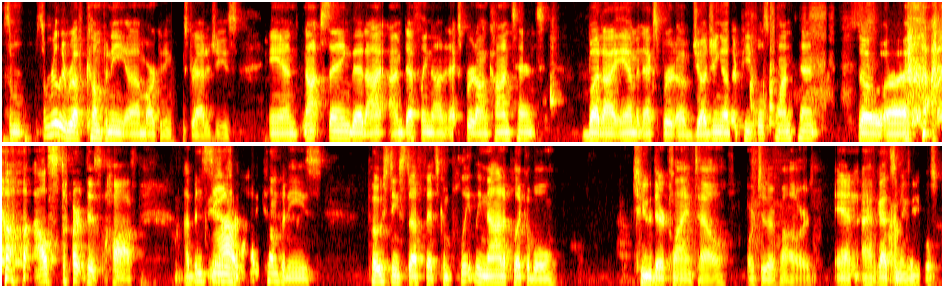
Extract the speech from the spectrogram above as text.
some some really rough company uh, marketing strategies. And not saying that I, I'm definitely not an expert on content, but I am an expert of judging other people's content. So uh, I'll start this off. I've been seeing Yeah. a lot of companies posting stuff that's completely not applicable to their clientele or to their followers. And I've got some examples.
